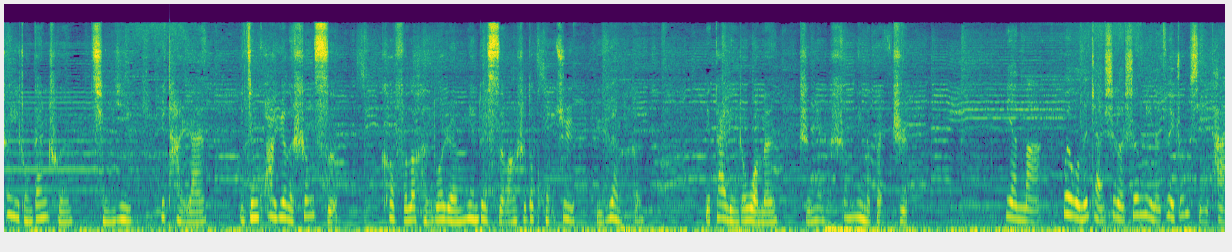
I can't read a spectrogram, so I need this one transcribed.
这一种单纯、情谊与坦然，已经跨越了生死，克服了很多人面对死亡时的恐惧与怨恨，也带领着我们直面着生命的本质。面马为我们展示了生命的最终形态，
